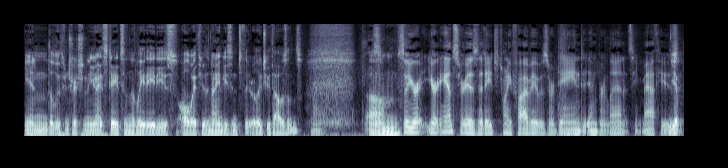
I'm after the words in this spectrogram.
in the Lutheran Church in the United States in the late '80s, all the way through the '90s into the early 2000s. Right. Um, so, so, your your answer is at age 25, he was ordained in Berlin at St. Matthew's. Yep.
